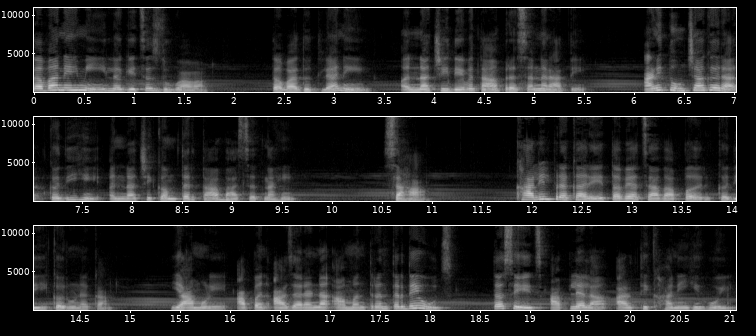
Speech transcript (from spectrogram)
तवा नेहमी लगेचच धुवावा. तवा धुतल्याने अन्नाची देवता प्रसन्न राहते आणि तुमच्या घरात कधीही अन्नाची कमतरता भासत नाही. सहा. खालील प्रकारे तव्याचा वापर कधीही करू नका. यामुळे आपण आजारांना आमंत्रण तर देऊच तसेच आपल्याला आर्थिक हानीही होईल.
